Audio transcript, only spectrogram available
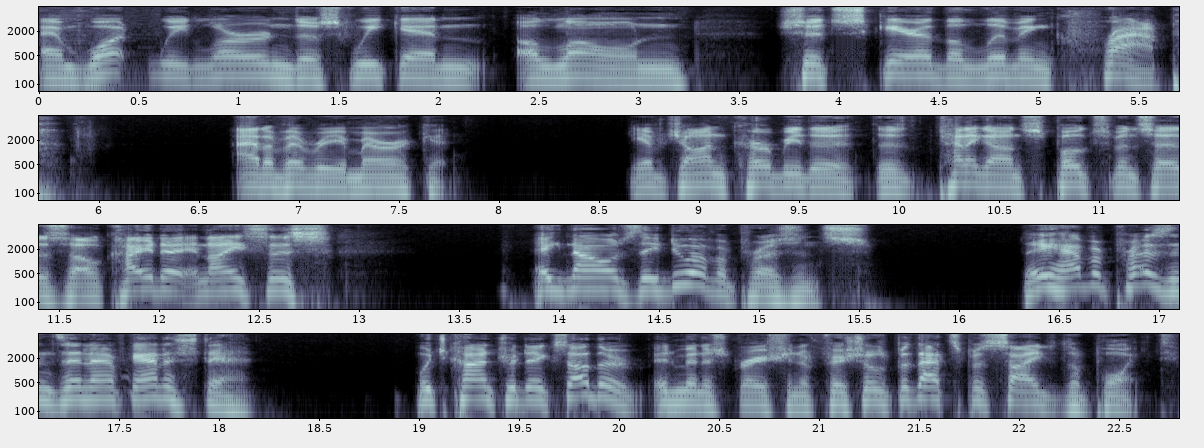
and what we learned this weekend alone should scare the living crap out of every American. You have John Kirby, the, the Pentagon spokesman says Al Qaeda and ISIS acknowledge they do have a presence. They have a presence in Afghanistan, which contradicts other administration officials, but that's besides the point.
